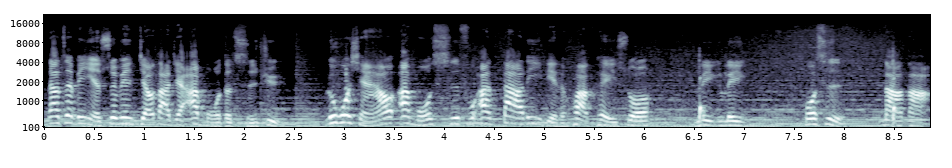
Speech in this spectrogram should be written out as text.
那这边也顺便教大家按摩的词句，如果想要按摩师傅按大力一点的话，可以说铃铃或是娜娜。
